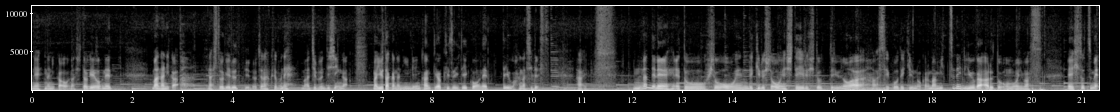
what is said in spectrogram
ね何かを成し遂げようね。まあ何か成し遂げるっていうのじゃなくてもね、まあ、自分自身が、まあ、豊かな人間関係を築いていこうね。っていうお話です。はい。なんでね、えっと人を応援できる人、応援している人っていうのは成功できるのかな、まあ、3つで理由があると思います。え1つ目、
